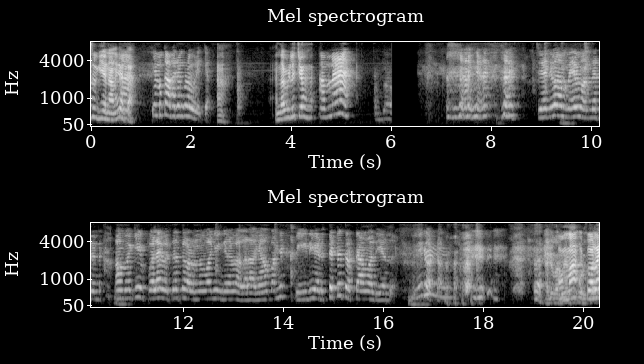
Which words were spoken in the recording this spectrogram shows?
സുഖിയനാണ് കേട്ടാ. നമുക്ക് അവരും കൂടെ വിളിക്കാം. ആ. എന്നാ വിളിച്ചോ? അമ്മ. ചെലു അമ്മയും വന്നിട്ടുണ്ട്. അമ്മയ്ക്ക് ഇപ്പോഴെ വിട്ട് തുറന്നു പോയി ഇങ്ങനെ വെള്ളതാ. ഞാൻ പറഞ്ഞ് വീഡിയോ എടുത്തിട്ട് തൊട്ടാ മതിയെന്ന്. നീ തൊട്ടോ. അമ്മ കൊറേ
